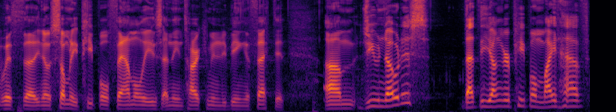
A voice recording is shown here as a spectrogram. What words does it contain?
with uh, you know so many people, families, and the entire community being affected. Um, do you notice that the younger people might have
